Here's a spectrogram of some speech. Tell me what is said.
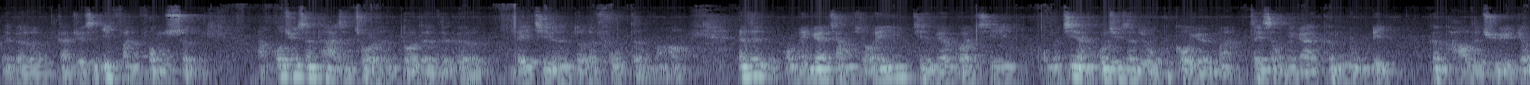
那个感觉是一帆风顺啊。过去生他还是做了很多的这个累积了很多的福德嘛哈。但是我们应该讲说，哎，其实没有关系。我们既然过去生如果不够圆满，这一生我们应该更努力、更好的去用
